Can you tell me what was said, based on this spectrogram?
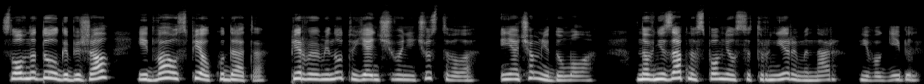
словно долго бежал и едва успел куда-то. Первую минуту я ничего не чувствовала и ни о чем не думала. Но внезапно вспомнился турнир и Минар, его гибель,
